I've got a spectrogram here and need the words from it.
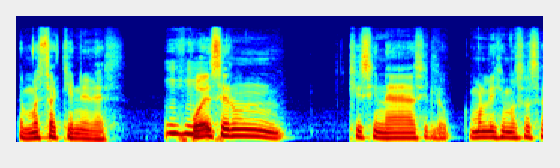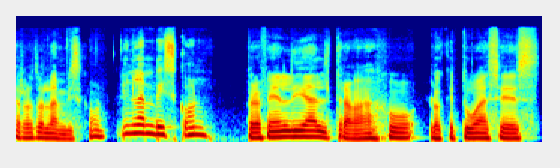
demuestra quién eres. Ujú. Puede ser un que sin nada, si lo- como le dijimos hace rato, lambiscón. Un lambiscón. Pero al final del día, el trabajo, lo que tú haces,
